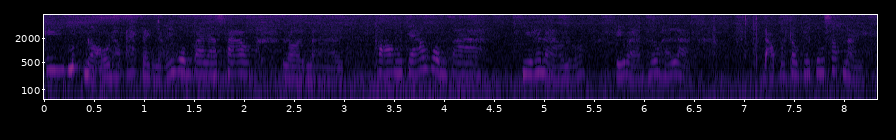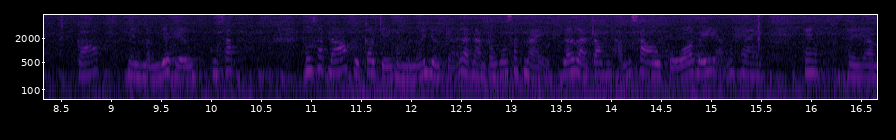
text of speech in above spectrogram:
cái mức độ độc ác tàn nhẫn của ông ta ra sao? Rồi mà con cháu của ông ta như thế nào nữa? Thì các bạn có thể là đọc ở trong cái cuốn sách này có đây mình giới thiệu cuốn sách. Cuốn sách đó từ câu chuyện mà mình mới vừa kể là nằm trong cuốn sách này đó là trong thẳm sâu của bí ẩn hai. Thì uh,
